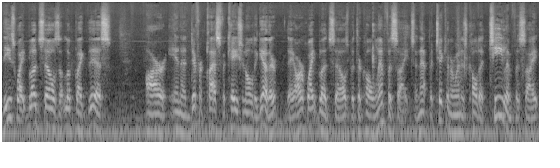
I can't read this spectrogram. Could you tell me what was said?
These white blood cells that look like this are in a different classification altogether. They are white blood cells, but they're called lymphocytes. And that particular one is called a T lymphocyte,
